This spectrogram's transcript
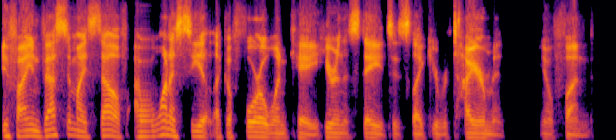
if I invest in myself, I want to see it like a 401k here in the States. It's like your retirement, you know, fund.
